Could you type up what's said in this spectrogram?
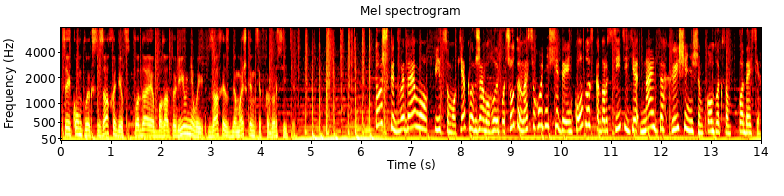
Цей комплекс заходів складає багаторівневий захист для мешканців Кадор Сіті. Тож підведемо підсумок. Як ви вже могли почути, на сьогоднішній день комплекс Кадор Сіті є найзахищенішим комплексом в Одесі.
